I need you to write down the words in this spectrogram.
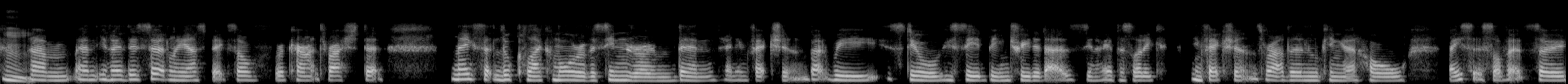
Mm. Um, and you know, there's certainly aspects of recurrent thrush that makes it look like more of a syndrome than an infection, but we still you see it being treated as you know episodic infections rather than looking at whole basis of it. So,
